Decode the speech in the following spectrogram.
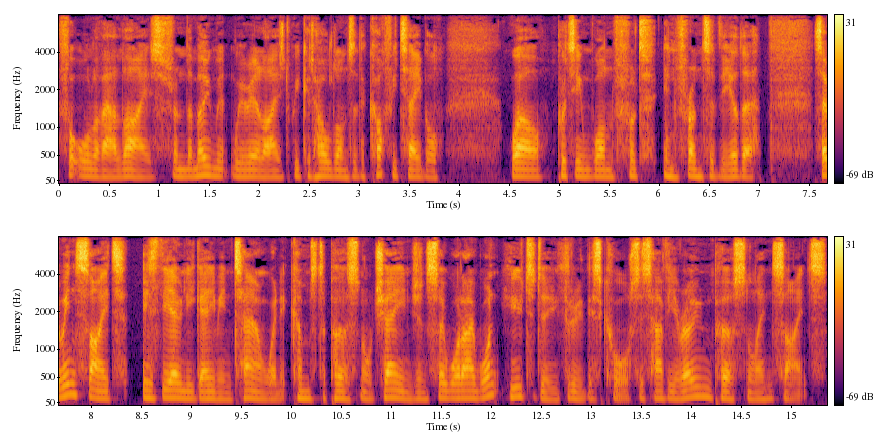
for all of our lives from the moment we realised we could hold on to the coffee table while putting one foot in front of the other. So, insight is the only game in town when it comes to personal change. And so, what I want you to do through this course is have your own personal insights.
